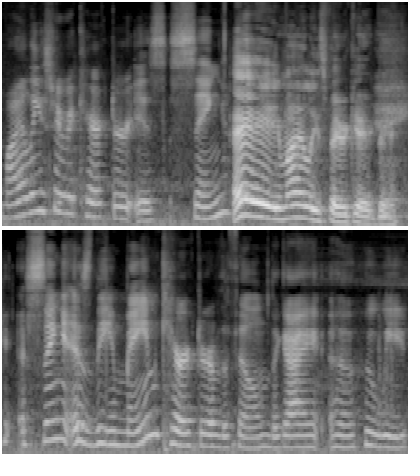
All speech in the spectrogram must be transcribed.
My least favorite character is Sing. Hey, my least favorite character. Sing is the main character of the film, the guy uh, who we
